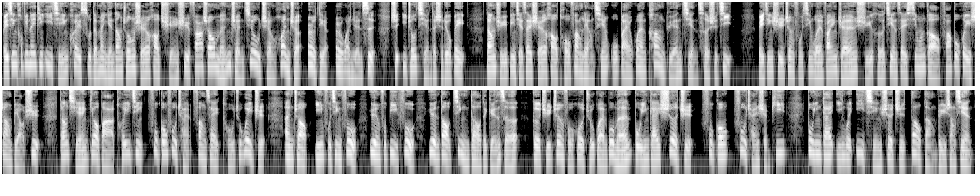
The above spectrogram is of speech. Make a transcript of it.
北京 COVID-19 疫情快速的蔓延当中，十二号全市发烧门诊就诊患者二点二万人次，是一周前的十六倍。当局并且在十二号投放两千五百万抗原检测试剂。北京市政府新闻发言人徐和建在新闻稿发布会上表示，当前要把推进复工复产放在突出位置，按照应付尽付、愿付必付、愿到尽到的原则，各区政府或主管部门不应该设置复工复产审批，不应该因为疫情设置到岗率上限。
